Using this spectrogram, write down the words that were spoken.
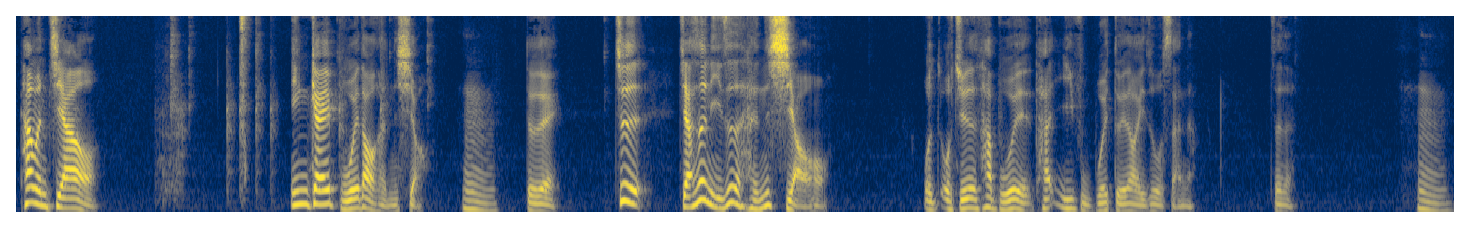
他们家哦，应该不会到很小，嗯，对不对？就是假设你真的很小哦，我我觉得他不会，他衣服不会堆到一座山呐，真的，嗯，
